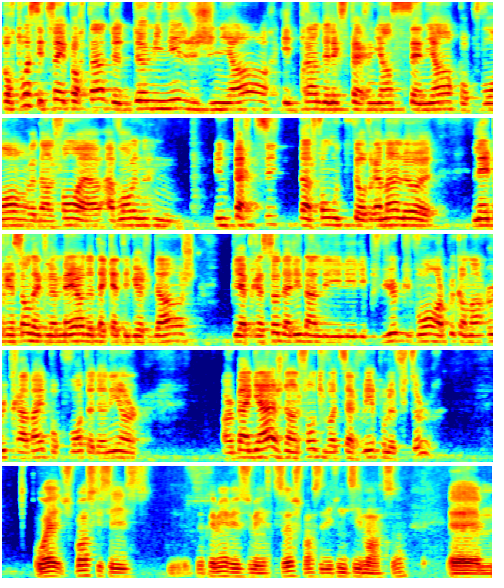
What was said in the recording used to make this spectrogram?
pour toi, c'est-tu important de dominer le junior et de prendre de l'expérience senior pour pouvoir, dans le fond, avoir une, une, partie, dans le fond, où tu as vraiment l'impression d'être le meilleur de ta catégorie d'âge, puis après ça, d'aller dans les, les, les, plus vieux, puis voir un peu comment eux travaillent pour pouvoir te donner un, un bagage, dans le fond, qui va te servir pour le futur? Oui, je pense que c'est très bien résumé ça. Je pense que c'est définitivement ça. Euh,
